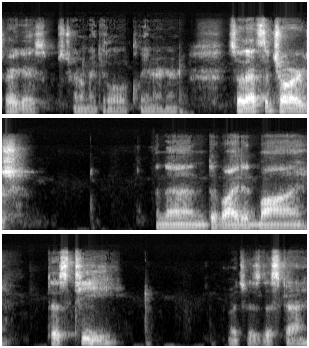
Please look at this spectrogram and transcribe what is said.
Sorry guys, just trying to make it a little cleaner here. So that's the charge. And then divided by this T, which is this guy.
